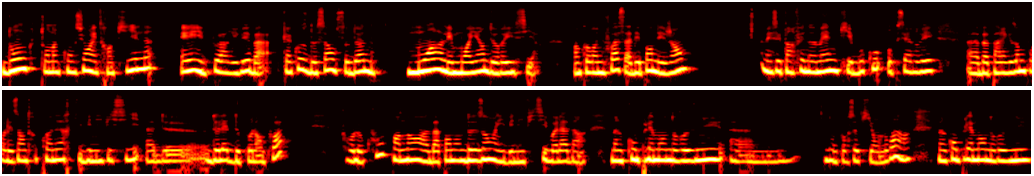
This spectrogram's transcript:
Donc, ton inconscient est tranquille et il peut arriver, bah, qu'à cause de ça, on se donne moins les moyens de réussir. Encore une fois, ça dépend des gens mais c'est un phénomène qui est beaucoup observé, euh, bah, par exemple pour les entrepreneurs qui bénéficient euh, de, de l'aide de Pôle Emploi. Pour le coup, pendant, euh, bah, pendant deux ans, ils bénéficient voilà d'un, complément de revenus, donc pour ceux qui ont droit, hein, d'un complément de revenus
